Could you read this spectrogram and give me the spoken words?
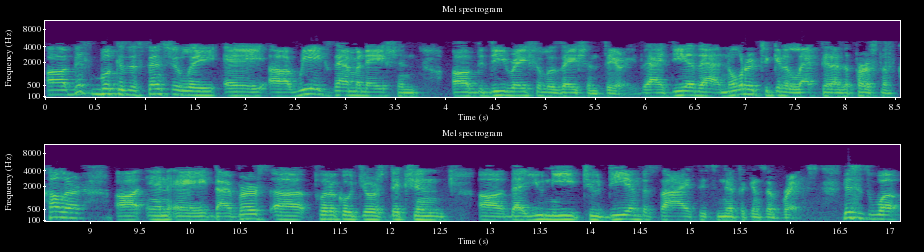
uh, this book is essentially a uh, re-examination of the deracialization theory. The idea that in order to get elected as a person of color uh, in a diverse uh, political jurisdiction, uh, that you need to de-emphasize the significance of race. This is what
